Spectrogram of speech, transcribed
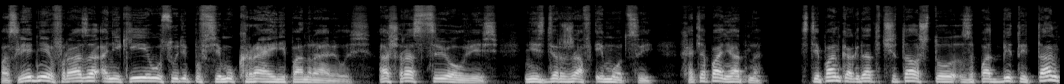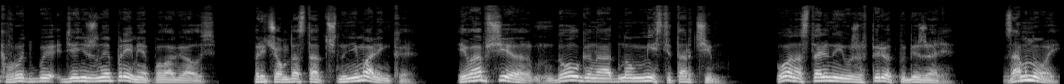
Последняя фраза Аникееву, судя по всему, крайне понравилась. Аж расцвел весь, не сдержав эмоций. Хотя понятно. Степан когда-то читал, что за подбитый танк вроде бы денежная премия полагалась. Причем достаточно немаленькая. И вообще, долго на одном месте торчим. Вон остальные уже вперед побежали. За мной.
